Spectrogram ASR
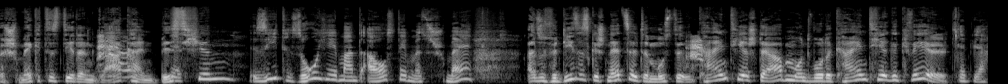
Schmeckt es dir denn gar kein bisschen? Sieht so jemand aus, dem es schmeckt? Also für dieses Geschnetzelte musste kein Tier sterben und wurde kein Tier gequält. Ja,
